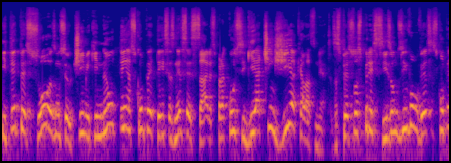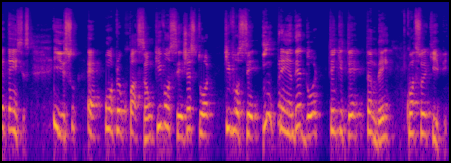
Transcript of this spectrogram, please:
e ter pessoas no seu time que não têm as competências necessárias para conseguir atingir aquelas metas. As pessoas precisam desenvolver essas competências. E isso é uma preocupação que você, gestor, que você, empreendedor, tem que ter também com a sua equipe.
